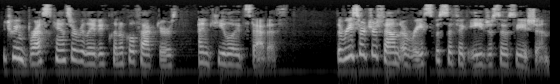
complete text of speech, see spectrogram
between breast cancer related clinical factors and keloid status. The researchers found a race specific age association,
